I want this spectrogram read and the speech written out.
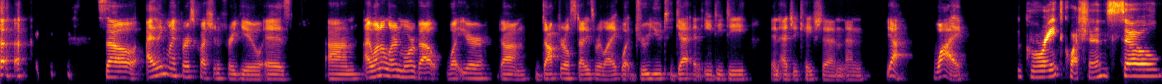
so I think my first question for you is um, I want to learn more about what your um, doctoral studies were like, what drew you to get an EDD in education, and yeah, why? Great question. So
